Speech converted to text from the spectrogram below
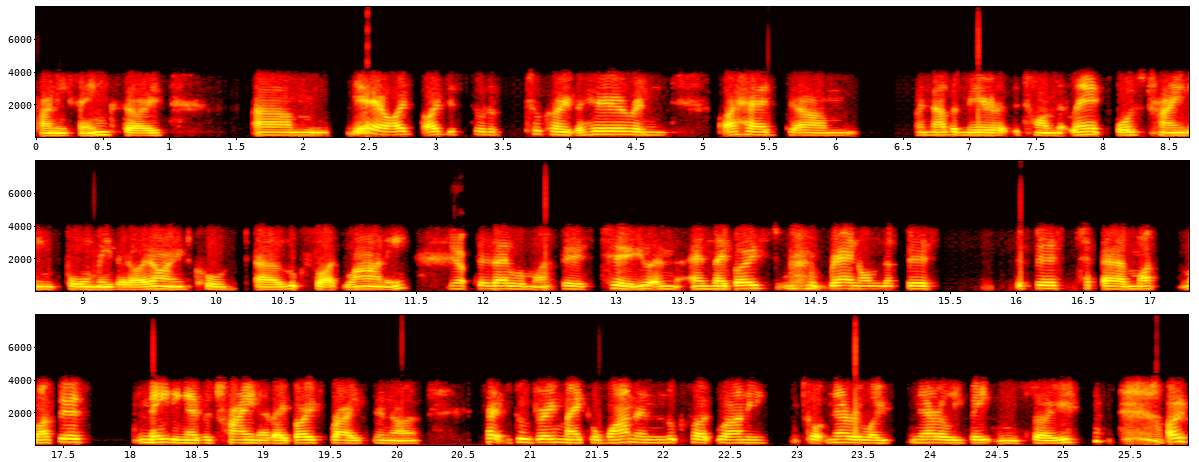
funny thing. So um, yeah, I, I just sort of took over her, and I had um, another mare at the time that Lance was training for me that I owned called uh, Looks Like Lani. Yep. So they were my first two, and, and they both ran on the first the first uh, my my first meeting as a trainer. They both raced, in a Tactical Dreammaker one, and looks like Lani got narrowly narrowly beaten. So I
